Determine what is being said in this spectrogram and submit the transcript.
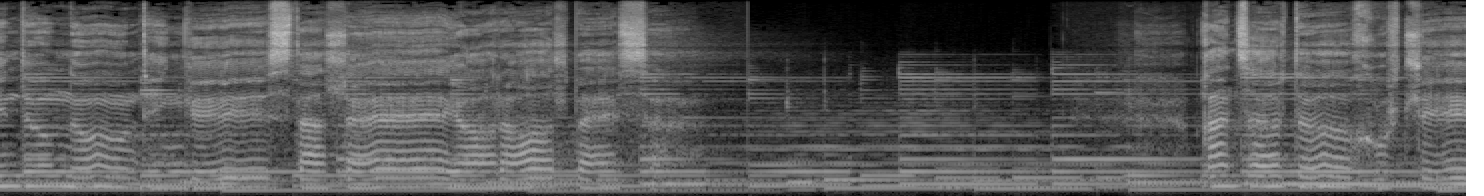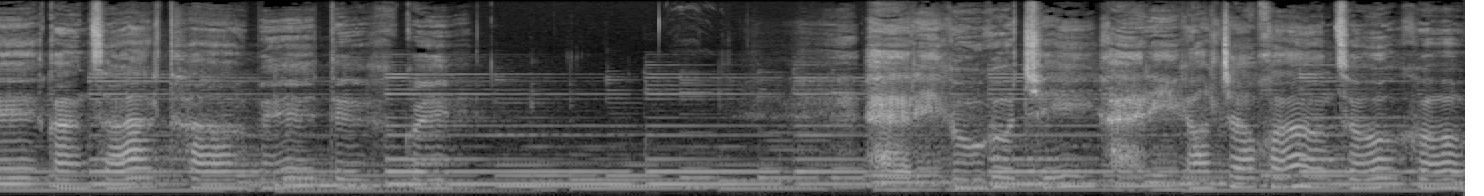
Тэнд өмнө тэнгис талай орол байсан. Ганцаардах хүртлээ ганцаардхаа мэдэхгүй. Харийг өгөөч харийг олж авах цөөхөн.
